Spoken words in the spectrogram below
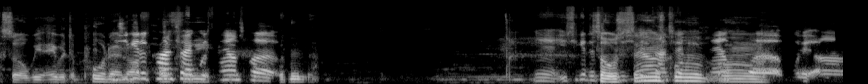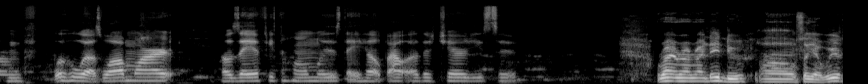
So we're able to pull that You should get a contract with Sam's Club. Yeah, you should get a So you should get a Sam's contract with Club, Sam's um, Club with um with who else? Walmart, Hosea Feed the Homeless. They help out other charities too. Right, right, right. They do. Um, so yeah, we're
